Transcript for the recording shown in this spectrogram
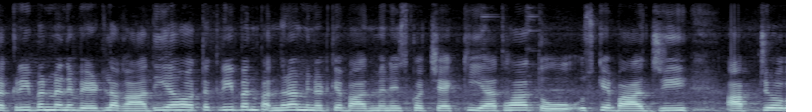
तकरीबन मैंने वेट लगा दिया और तकरीबन पंद्रह मिनट के बाद मैंने इसको चेक किया था तो उसके बाद जी आप जो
